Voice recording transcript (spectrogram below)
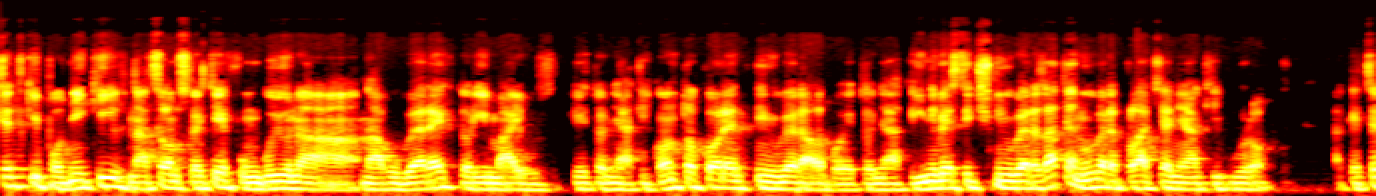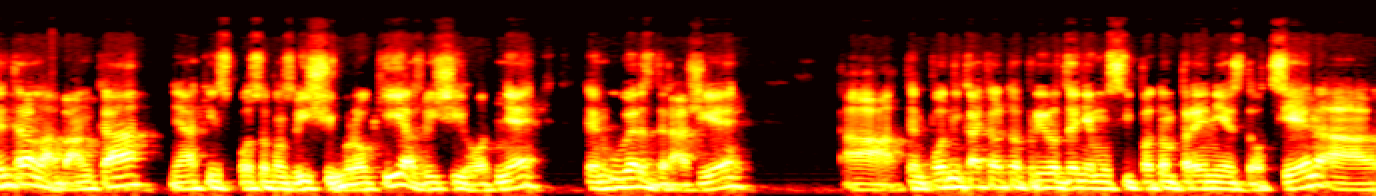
Všetky podniky na celom svete fungujú na, na úvere, ktorý majú, je to nejaký kontokorentný úver alebo je to nejaký investičný úver. Za ten úver platia nejaký úrok. A keď centrálna banka nejakým spôsobom zvýši úroky a zvýši hodne, ten úver zdražie a ten podnikateľ to prirodzene musí potom preniesť do cien a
